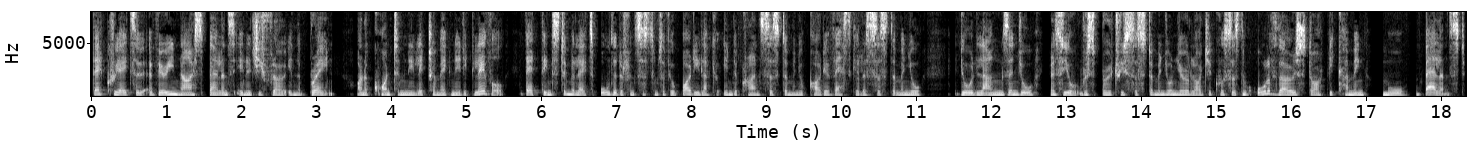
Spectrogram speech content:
that creates a, a very nice balanced energy flow in the brain on a quantum and electromagnetic level. That then stimulates all the different systems of your body, like your endocrine system and your cardiovascular system and your your lungs and your you know, so your respiratory system and your neurological system. All of those start becoming more balanced.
